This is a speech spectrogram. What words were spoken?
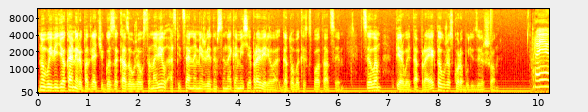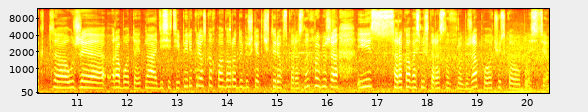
Новые видеокамеры подрядчик госзаказа уже установил, а специальная межведомственная комиссия проверила, готова к эксплуатации. В целом, первый этап проекта уже скоро будет завершен. Проект э, уже работает на 10 перекрестках по городу Бишкек, 4 скоростных рубежа и 48 скоростных рубежа по Чуйской области.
